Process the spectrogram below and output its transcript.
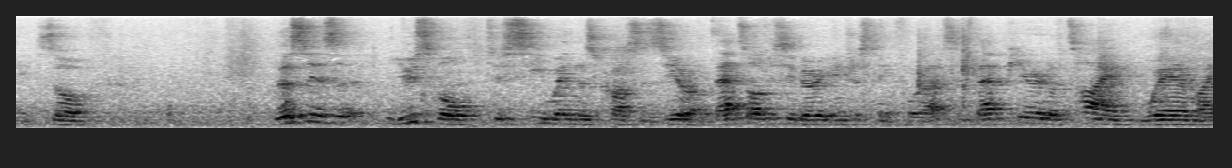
Okay, so this is useful to see when this crosses zero. That's obviously very interesting for us. It's that period of time where my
